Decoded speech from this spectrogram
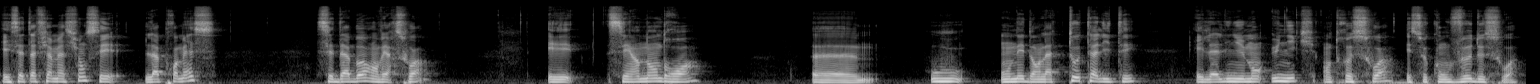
Et cette affirmation, c'est la promesse, c'est d'abord envers soi, et c'est un endroit euh, où on est dans la totalité et l'alignement unique entre soi et ce qu'on veut de soi.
